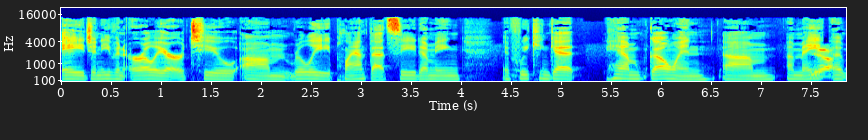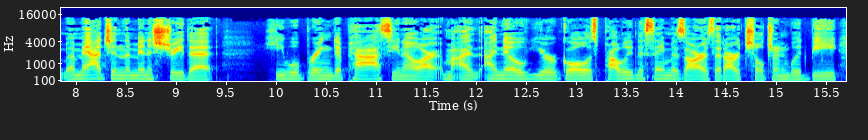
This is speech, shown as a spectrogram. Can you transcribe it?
age, and even earlier to um, really plant that seed. I mean, if we can get him going, um, ama- Yeah. uh, imagine the ministry that he will bring to pass. You know, our, I, I know your goal is probably the same as ours that our children would be.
